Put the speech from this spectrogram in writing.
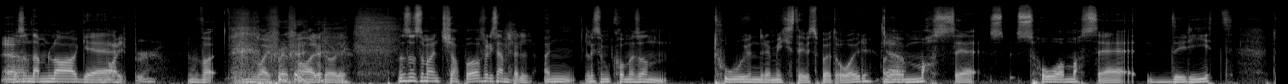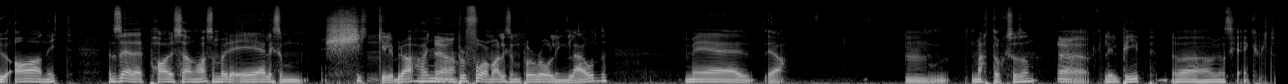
Det Ja. er sånn de lager Viper. Vi Viper er bare dårlig. Men sånn som han Chapo, for eksempel. Han liksom kom med sånn 200 mixtapes på et år, og det er masse, så masse drit. Du aner ikke. Men så er det et par sanger som bare er liksom skikkelig bra. Han Ja. performa liksom på Rolling Loud med ja, Mm. Mattox og sånn. Ja. Lill Peep. Det var ganske kult.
